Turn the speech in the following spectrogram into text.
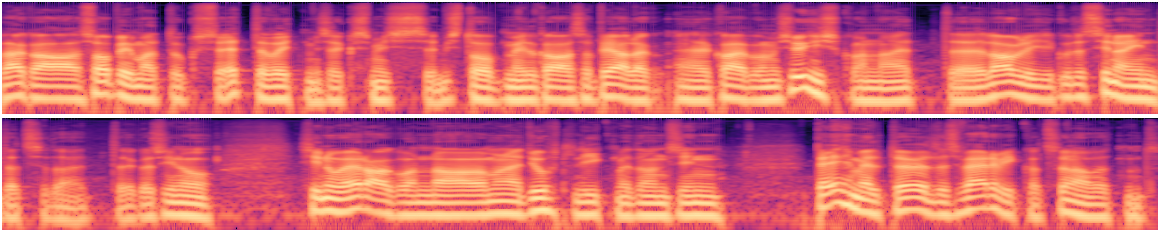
väga sobimatuks ettevõtmiseks, mis, mis toob meil kaasa pealekaebamisühiskonna, et Lavly, kuidas sina hindad seda, et ka sinu, sinu erakonna mõned juhtliikmed on siin pehmelt öeldes värvikalt sõna võtnud?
